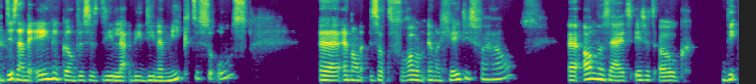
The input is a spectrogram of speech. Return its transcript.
het is aan de ene kant is het die, die dynamiek tussen ons. Uh, en dan is dat vooral een energetisch verhaal. Uh, anderzijds is het ook die,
